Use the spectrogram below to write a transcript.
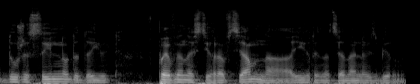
дуже сильно додають впевненості гравцям на ігри національної збірної.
